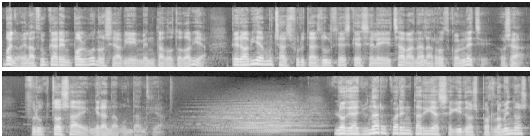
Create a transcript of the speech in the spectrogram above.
Bueno, el azúcar en polvo no se había inventado todavía, pero había muchas frutas dulces que se le echaban al arroz con leche, o sea, fructosa en gran abundancia. Lo de ayunar 40 días seguidos por lo menos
